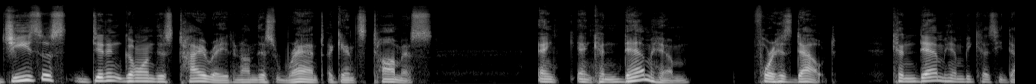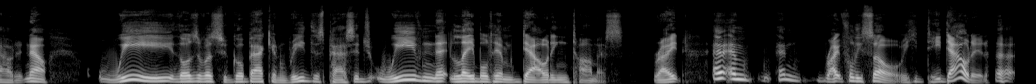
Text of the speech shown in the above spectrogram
Jesus didn't go on this tirade and on this rant against Thomas and, and condemn him for his doubt, condemn him because he doubted. Now, we, those of us who go back and read this passage, we've labeled him doubting Thomas, right? And and, and rightfully so. He, he doubted. there,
